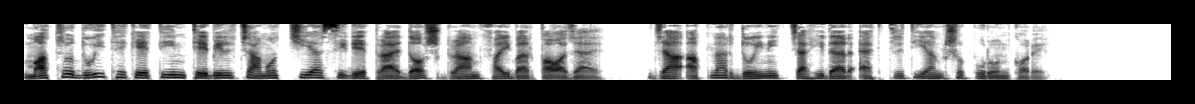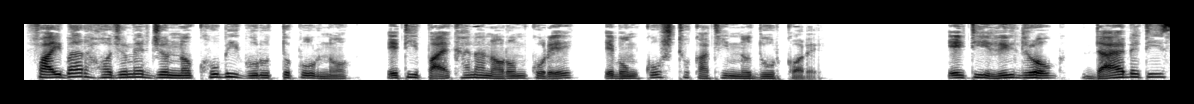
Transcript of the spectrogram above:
মাত্র দুই থেকে তিন টেবিল চামচ চিয়া সিডে প্রায় দশ গ্রাম ফাইবার পাওয়া যায়, যা আপনার দৈনিক চাহিদার এক তৃতীয়াংশ পূরণ করে। ফাইবার হজমের জন্য খুবই গুরুত্বপূর্ণ, এটি পায়খানা নরম করে এবং কোষ্ঠকাঠিন্য দূর করে। এটি হৃদরোগ, ডায়াবেটিস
